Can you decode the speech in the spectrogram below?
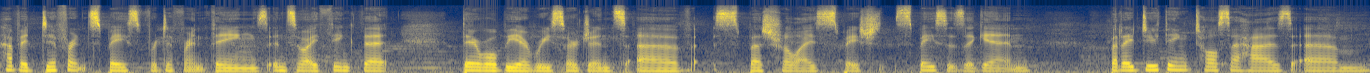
have a different space for different things. And so I think that there will be a resurgence of specialized space, spaces again but I do think Tulsa has um,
